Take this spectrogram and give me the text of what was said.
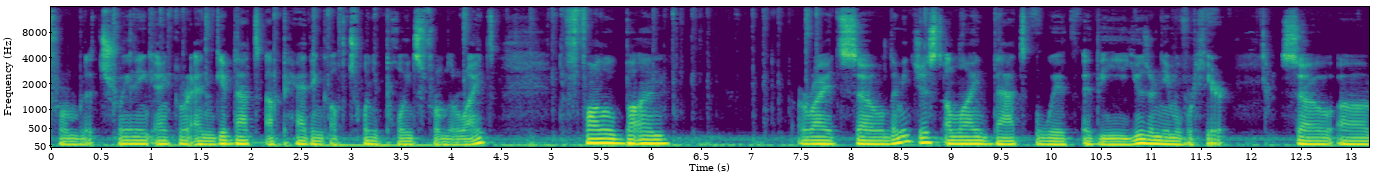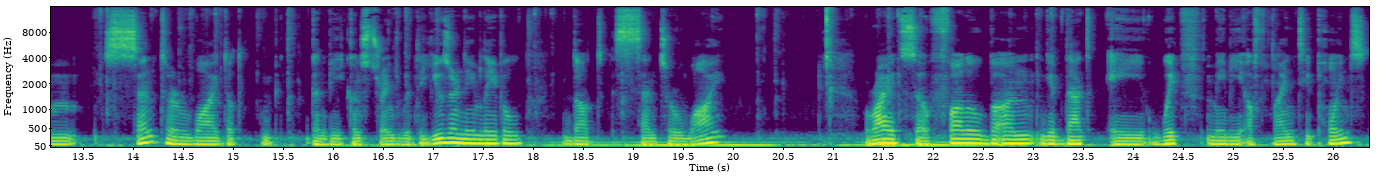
from the trailing anchor and give that a padding of 20 points from the right. Follow button. Alright so let me just align that with the username over here. So um, center y dot gonna be constrained with the username label dot center y. Right so follow button give that a width maybe of 90 points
